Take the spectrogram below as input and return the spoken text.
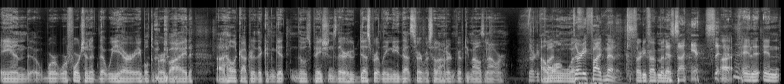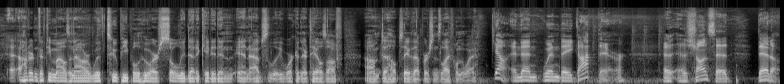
And we're, we're fortunate that we are able to provide a helicopter that can get those patients there who desperately need that service at 150 miles an hour. 35, along with 35 minutes. 35 minutes. As Diane said. Uh, and and 150 miles an hour with two people who are solely dedicated and, and absolutely working their tails off um, to help save that person's life on the way. Yeah, and then when they got there, as Sean said, they had a,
